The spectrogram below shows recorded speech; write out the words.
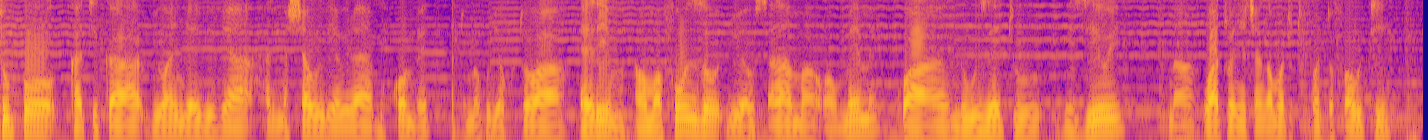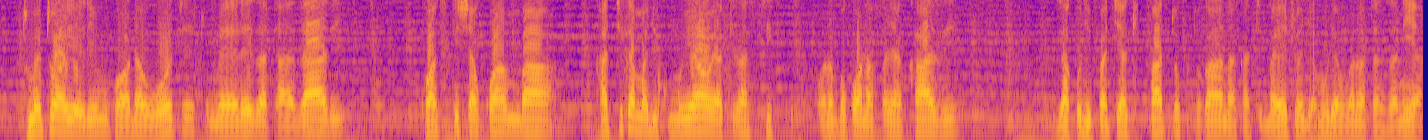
Tupo katika viwanja hivi vya halmashauri ya wilaya ya Bukombe. Tumekuja kutoa elimu au mafunzo juu ya usalama wa umeme kwa ndugu zetu viziwi na watu wenye changamoto tofauti tofauti. Tumetoa hii elimu kwa wadau wote, tumeeleza tahadhari kuhakikisha kwamba katika majukumu yao ya kila siku wanapokuwa wanafanya kazi za kujipatia kipato kutokana na katiba yetu ya Jamhuri ya Muungano wa Tanzania,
